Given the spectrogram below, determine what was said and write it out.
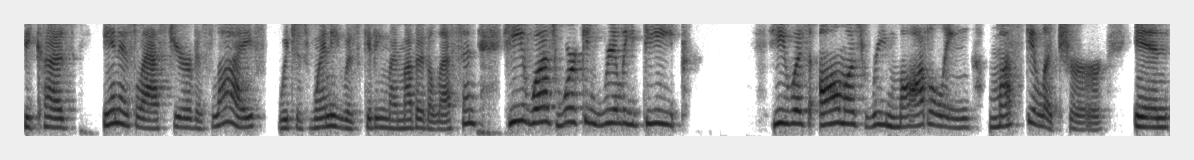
because in his last year of his life, which is when he was giving my mother the lesson, he was working really deep. He was almost remodeling musculature in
